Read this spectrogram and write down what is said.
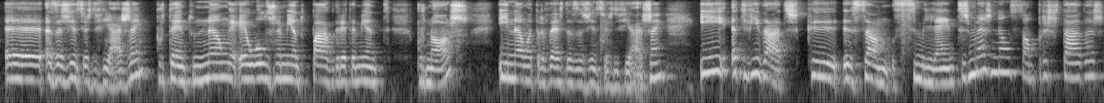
Uh, as agências de viagem, portanto, não é, é o alojamento pago diretamente por nós e não através das agências de viagem, e atividades que uh, são semelhantes, mas não são prestadas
